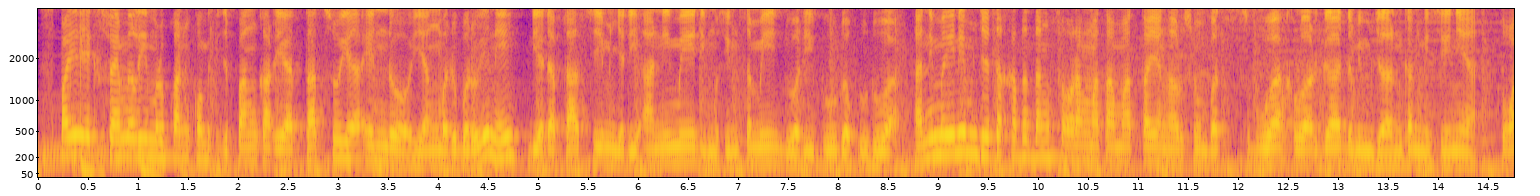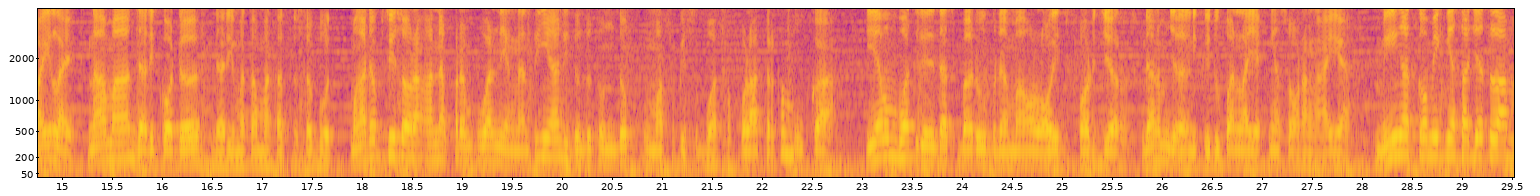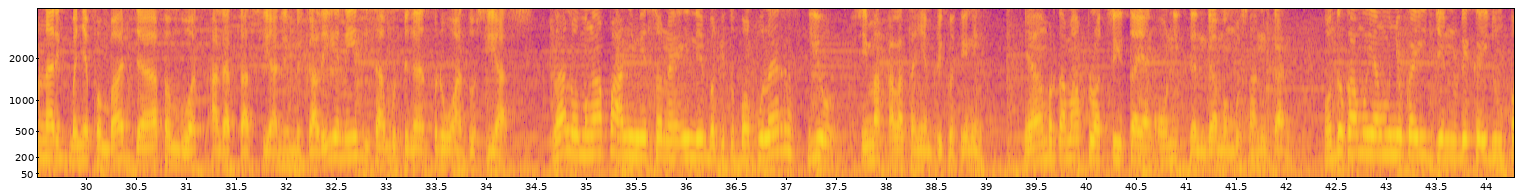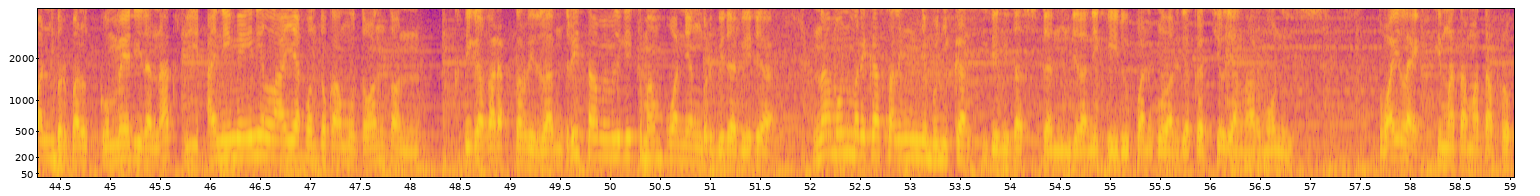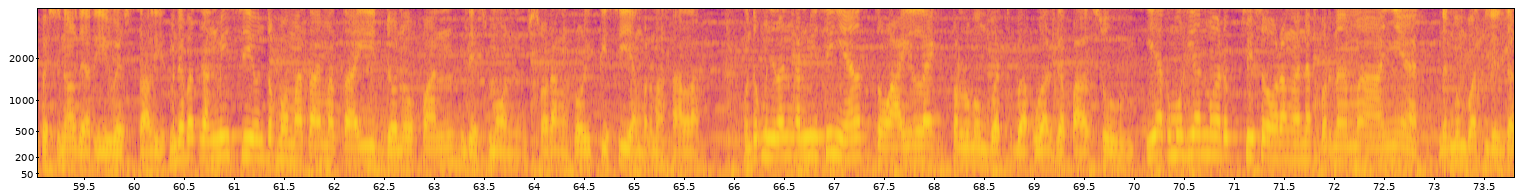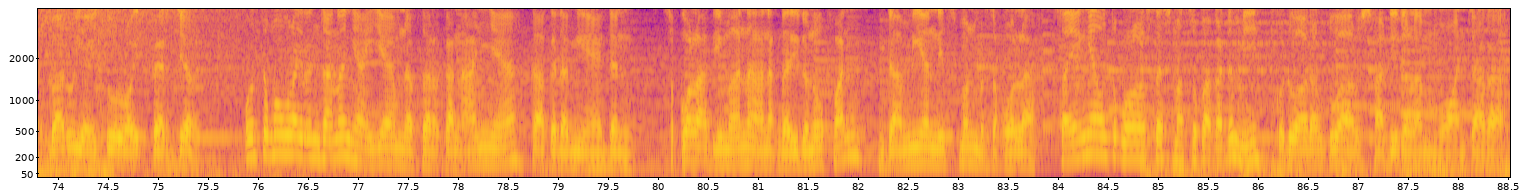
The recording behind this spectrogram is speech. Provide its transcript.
Spy X Family merupakan komik Jepang karya Tatsuya Endo yang baru-baru ini diadaptasi menjadi anime di musim semi 2022. Anime ini menceritakan tentang seorang mata-mata yang harus membuat sebuah keluarga demi menjalankan misinya. Twilight, nama dari kode dari mata-mata tersebut, mengadopsi seorang anak perempuan yang nantinya dituntut untuk memasuki sebuah sekolah terkemuka ia membuat identitas baru bernama Lloyd Forger dan menjalani kehidupan layaknya seorang ayah. Mengingat komiknya saja telah menarik banyak pembaca, pembuat adaptasi anime kali ini disambut dengan penuh antusias. Lalu mengapa anime shonen ini begitu populer? Yuk, simak alasannya berikut ini. Yang pertama, plot cerita yang unik dan gak membosankan. Untuk kamu yang menyukai genre kehidupan berbalut komedi dan aksi, anime ini layak untuk kamu tonton. Ketiga karakter di dalam cerita memiliki kemampuan yang berbeda-beda, namun mereka saling menyembunyikan identitas dan menjalani kehidupan keluarga kecil yang harmonis. Twilight, si mata-mata profesional dari Westalis, mendapatkan misi untuk memata-matai Donovan Desmond, seorang politisi yang bermasalah. Untuk menjalankan misinya, Twilight perlu membuat sebuah keluarga palsu. Ia kemudian mengadopsi seorang anak bernama Anya dan membuat identitas baru yaitu Lloyd Verger. Untuk memulai rencananya, ia mendaftarkan Anya ke Akademi Eden, sekolah di mana anak dari Donovan, Damian Nismon bersekolah. Sayangnya untuk lolos tes masuk akademi, kedua orang tua harus hadir dalam wawancara.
